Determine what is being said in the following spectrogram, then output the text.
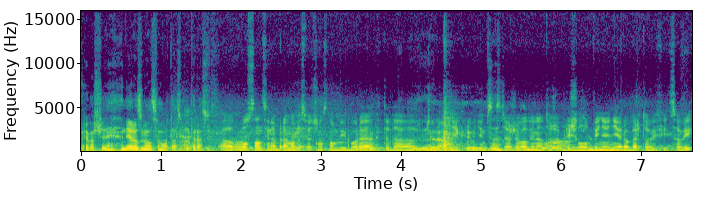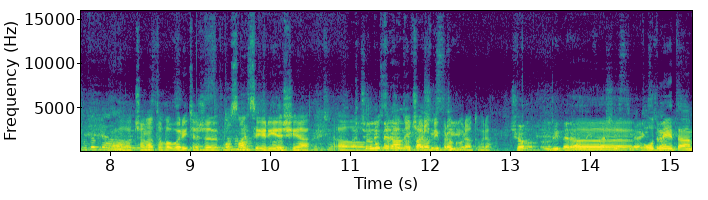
Prepačte, nerozumel som otázku teraz. Poslanci na Brano bezpečnostnom výbore, ak teda nekryvdím, sa stiažovali na to, že prišlo obvinenie Robertovi Ficovi. Čo na to hovoríte, že poslanci riešia v podstate to, čo robí prokuratúra? Čo liberálni fašisti? Odmietam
